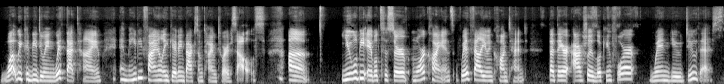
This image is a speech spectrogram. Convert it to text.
what we could be doing with that time, and maybe finally giving back some time to ourselves. Um, you will be able to serve more clients with value and content that they are actually looking for when you do this,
